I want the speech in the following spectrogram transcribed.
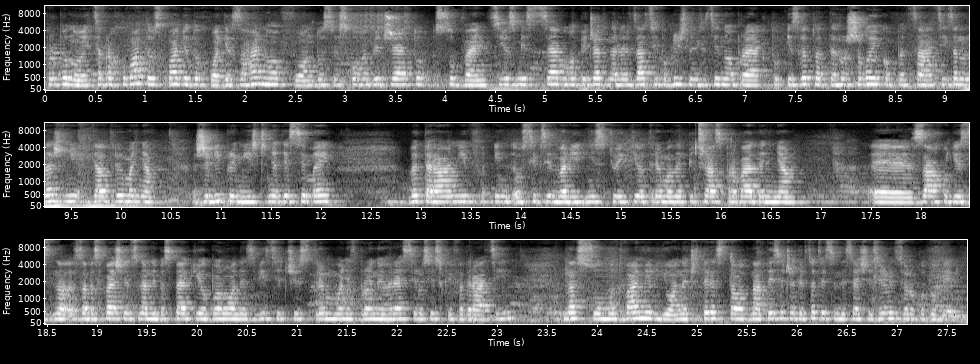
пропонується врахувати у складі доходів загального фонду сільського бюджету субвенцію з місцевого бюджету на реалізацію публічного інвестиційного проекту із виплати грошової компенсації за належні для отримання жилі приміщення для сімей ветеранів осіб з інвалідністю, які отримали під час проведення е, заходів з забезпечення національної безпеки і оборони з відсічі стримування збройної агресії Російської Федерації на суму 2 мільйони 401 тисяча 986 гривень 41 гривень.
